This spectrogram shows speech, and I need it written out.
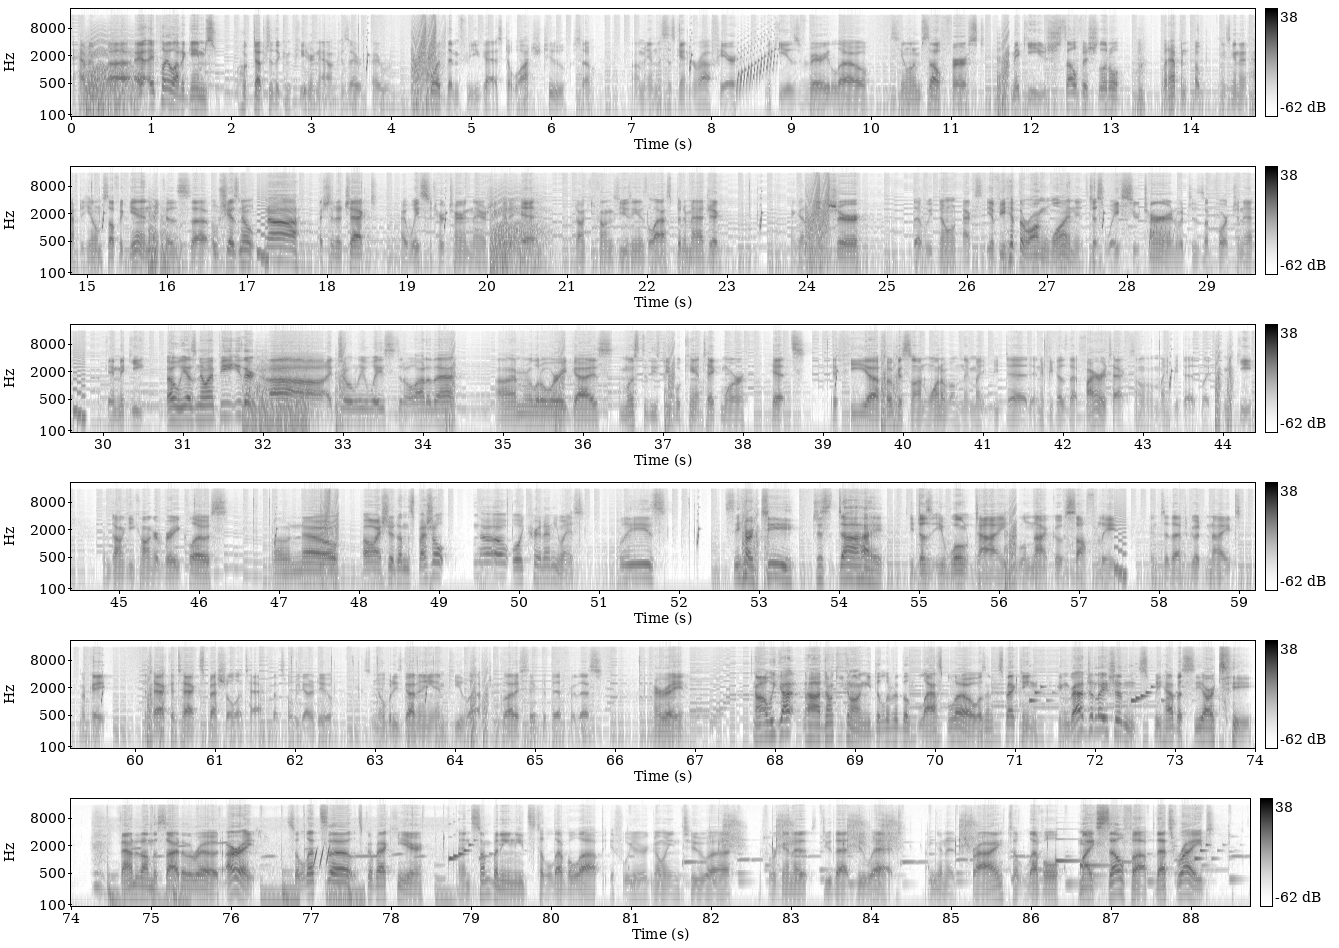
I haven't. Uh, I, I play a lot of games hooked up to the computer now because I, I record them for you guys to watch too. So, oh man, this is getting rough here. Mickey is very low. He's healing himself first. Mickey, you selfish little... What happened? Oh, he's gonna have to heal himself again because, uh, oh, she has no... Nah! I should have checked. I wasted her turn there. She could have hit. Donkey Kong's using his last bit of magic. I gotta make sure that we don't If you hit the wrong one, it just wastes your turn, which is unfortunate. Okay, Mickey. Oh, he has no MP either. Ah, I totally wasted a lot of that. Uh, I'm a little worried, guys. Most of these people can't take more hits. If he uh, focuses on one of them, they might be dead. And if he does that fire attack, some of them might be dead. Like Mickey and Donkey Kong are very close. Oh no. Oh, I should have done the special. No. Well, crit anyways. Please. CRT, just die. He does. He won't die. He will not go softly into that good night. Okay, attack, attack, special attack. That's what we gotta do. Cause nobody's got any MP left. I'm glad I saved a bit for this. All right. Oh, we got ah, Donkey Kong. He delivered the last blow. Wasn't expecting. Congratulations. We have a CRT. Found it on the side of the road. All right. So let's uh, let's go back here, and somebody needs to level up if we are going to uh, if we're gonna do that duet. I'm gonna try to level myself up. That's right.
